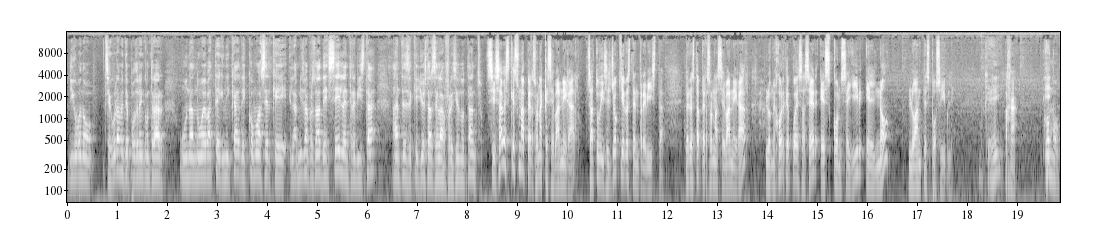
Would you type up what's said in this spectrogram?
digo, bueno, seguramente podré encontrar una nueva técnica de cómo hacer que la misma persona desee la entrevista antes de que yo estársela ofreciendo tanto. Si sabes que es una persona que se va a negar, o sea, tú dices, yo quiero esta entrevista, pero esta persona se va a negar, lo mejor que puedes hacer es conseguir el no lo antes posible. ¿Ok? Ajá. ¿Cómo?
